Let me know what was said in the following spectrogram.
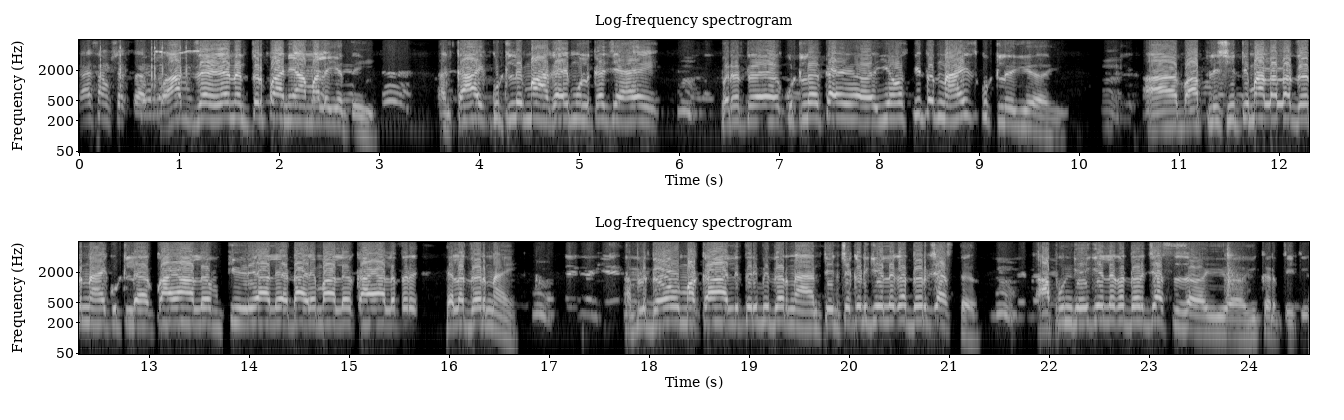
काय सांगू शकता? आग जळल्यानंतर पाणी आम्हाला येते आणि काय कुठले महागाई मुलकाचे आहे. परत अं, कुठलं काय अं, व्यवस्थितच नाहीच कुठलं हे. आ, आपली शेतीमालाला दर नाही कुठल्या काय आलं किळे आले डाळिंब आलं काय आलं तर त्याला दर नाही. आपलं गहू मका आले तरी बी दर नाही. आणि त्यांच्याकडे गेलं का दर जास्त. आपण घे गेलं का दर जास्त ज- करते ती.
